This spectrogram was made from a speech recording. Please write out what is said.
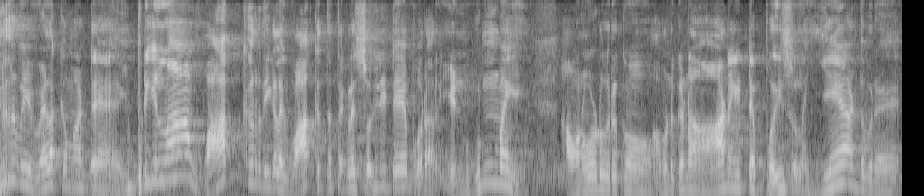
கிருவை விளக்க மாட்டேன்? இப்படியெல்லாம் வாக்குறுதிகளை வாக்குத்தத்தங்களை சொல்லிட்டே போறார். என் உண்மை அவனோடு இருக்கும். அவனுக்கு நான் ஆணையிட்ட பொய் சொல்ல ஏன் ஆண்டவரே?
